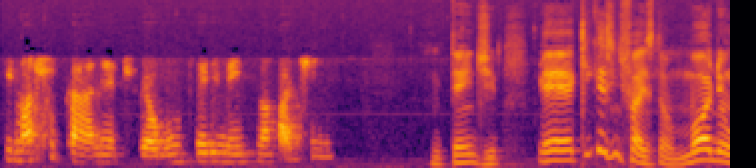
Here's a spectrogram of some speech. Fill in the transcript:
se machucar, né? Tiver alguns ferimentos na patinha. Entendi. O é, que, que a gente faz, então? Molha um,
